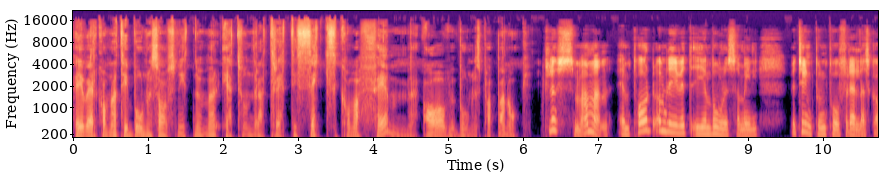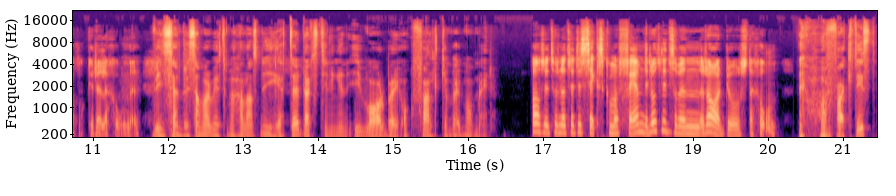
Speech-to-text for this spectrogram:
Hej och välkomna till bonusavsnitt nummer 136,5 av Bonuspappan och Plusmamman, en podd om livet i en bonusfamilj med tyngdpunkt på föräldraskap och relationer. vi sänder i samarbete med Hallands Nyheter, dagstidningen i Varberg och Falkenberg med omnejd. Avsnitt 136,5, det låter lite som en radiostation. Ja, faktiskt.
